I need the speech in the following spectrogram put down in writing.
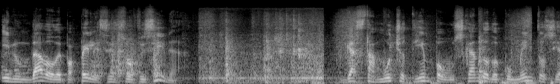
Inundado de papeles en su oficina. Gasta mucho tiempo buscando documentos y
